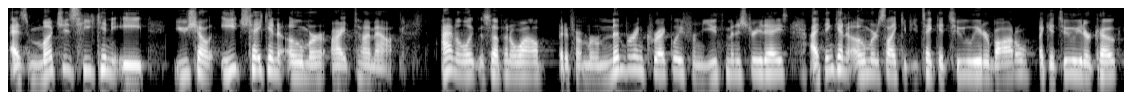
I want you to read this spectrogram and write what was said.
as much as he can eat. You shall each take an omer. All right, time out. I haven't looked this up in a while, but if I'm remembering correctly from youth ministry days, I think an omer's like if you take a two liter bottle, like a two liter Coke,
